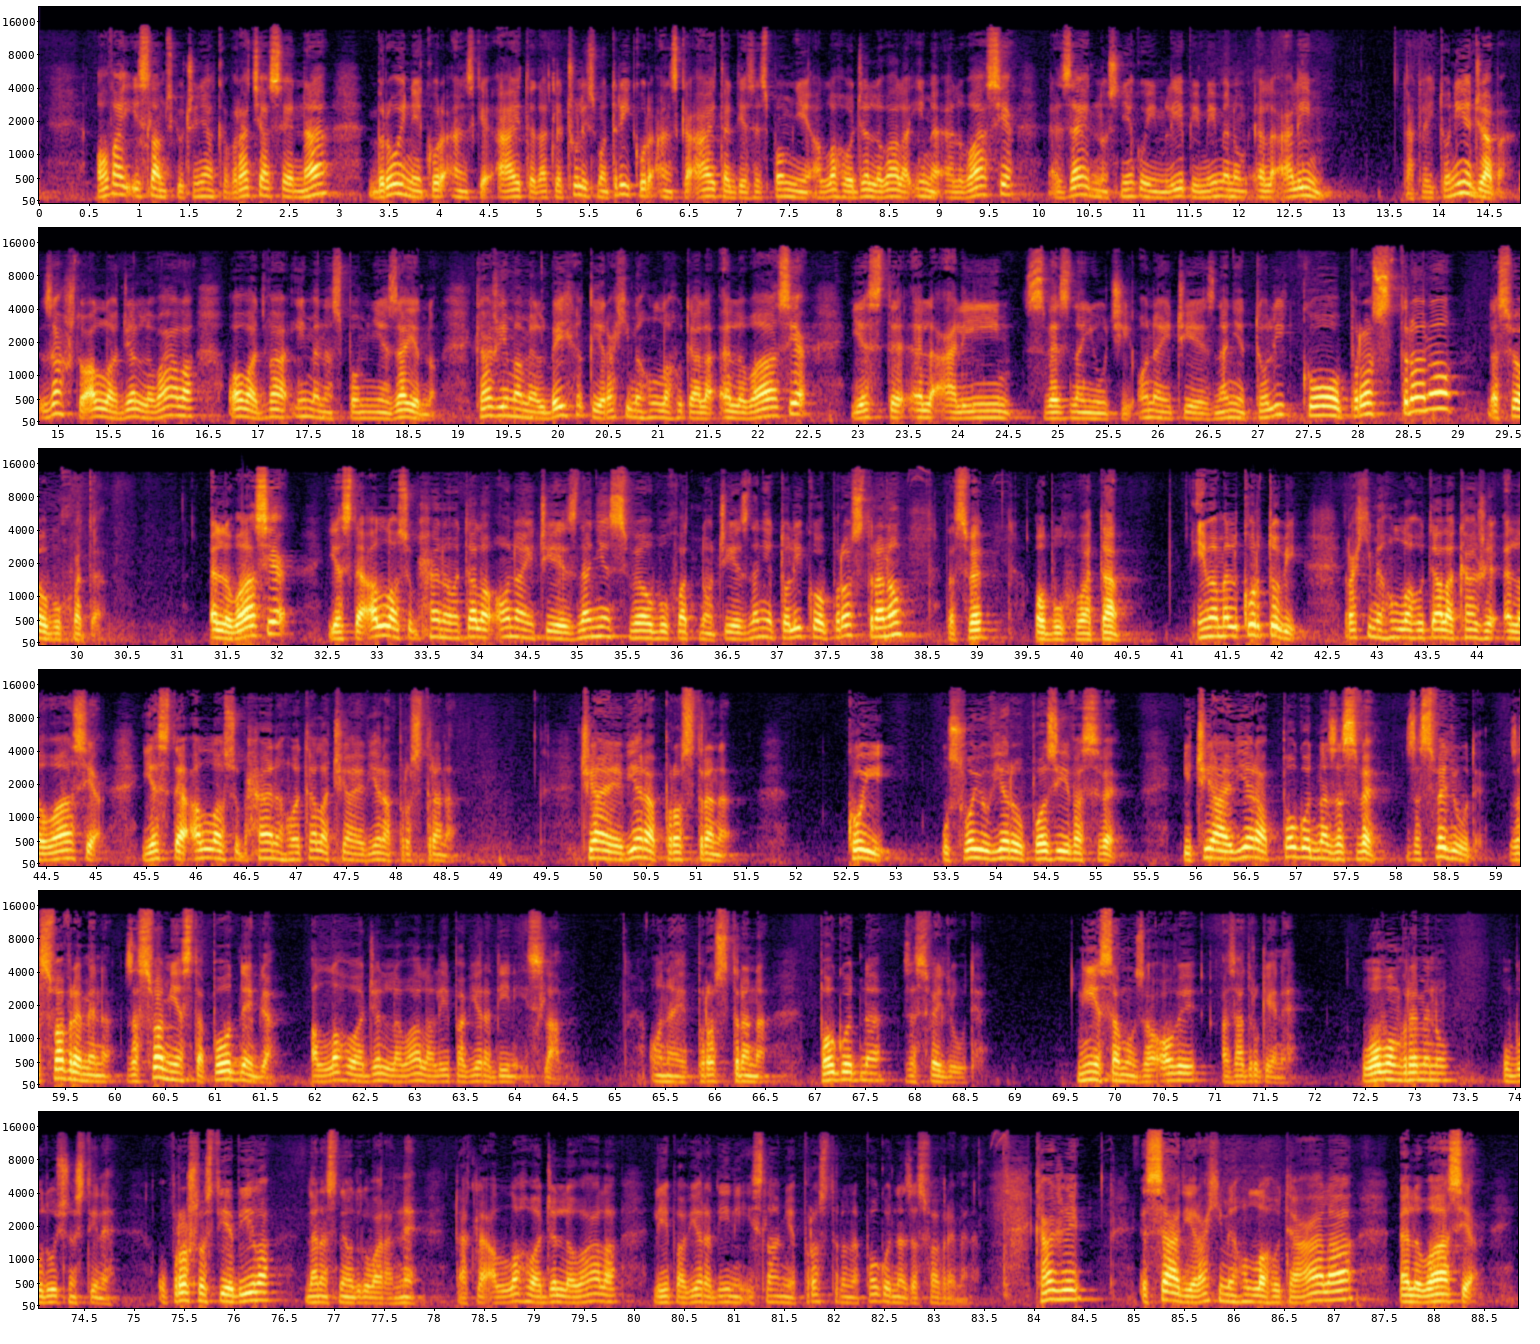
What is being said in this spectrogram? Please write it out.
Ovaj islamski učenjak vraća se na brojne kuranske ajete. Dakle, čuli smo tri kuranska ajeta gdje se spominje Allahu dželle ime al-Wasi' zajedno s njegovim lijepim imenom al-Alim. Dakle, i to nije džaba. Zašto Allah dželle ova dva imena spominje zajedno? Kaže imam el-Bejhaqi rahimahullahu ta'ala el-Wasi' jeste el-Alim, sveznajući, onaj čije znanje toliko prostrano da sve obuhvata. El-Wasi' jeste Allah subhanahu wa ta'ala onaj čije znanje sveobuhvatno, čije znanje toliko prostrano da sve obuhvata. Imam el-Kurtubi rahimehullahu ta'ala kaže el-Wasi' jeste Allah subhanahu wa ta'ala čija je vjera prostrana. Čija je vjera prostrana koji u svoju vjeru poziva sve i čija je vjera pogodna za sve, za sve ljude, za sva vremena, za sva mjesta, podneblja. Allahu ađalla vala lijepa vjera din islam. Ona je prostrana, pogodna za sve ljude. Nije samo za ove, a za druge ne. U ovom vremenu, u budućnosti ne. U prošlosti je bila, danas ne odgovara, ne. Dakle, Allahu ađalla vala, lijepa vjera dini islam je prostrana, pogodna za sva vremena. Kaže Sa'di rahimehullahu ta'ala, el-wasi'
